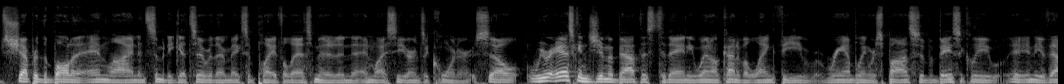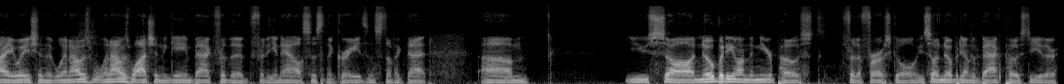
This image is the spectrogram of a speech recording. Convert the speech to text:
shepherd the ball to the end line, and somebody gets over there, and makes a play at the last minute, and the NYC earns a corner. So we were asking Jim about this today, and he went on kind of a lengthy, rambling response. to But basically, in the evaluation, that when I was when I was watching the game back for the for the analysis and the grades and stuff like that, um, you saw nobody on the near post for the first goal. You saw nobody on the back post either.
